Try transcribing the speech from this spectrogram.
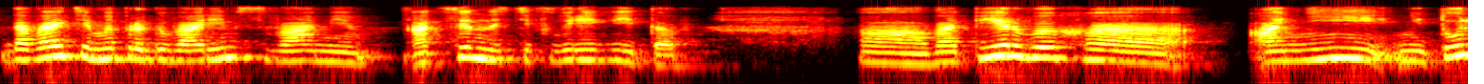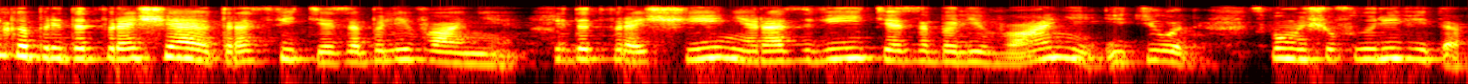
давайте мы проговорим с вами о ценности флоревитов. А, во-первых, а, они не только предотвращают развитие заболевания, предотвращение развития заболеваний идет с помощью флоревитов.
